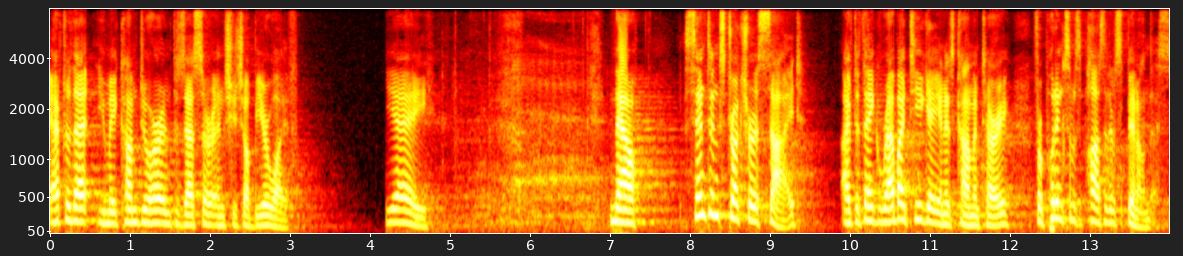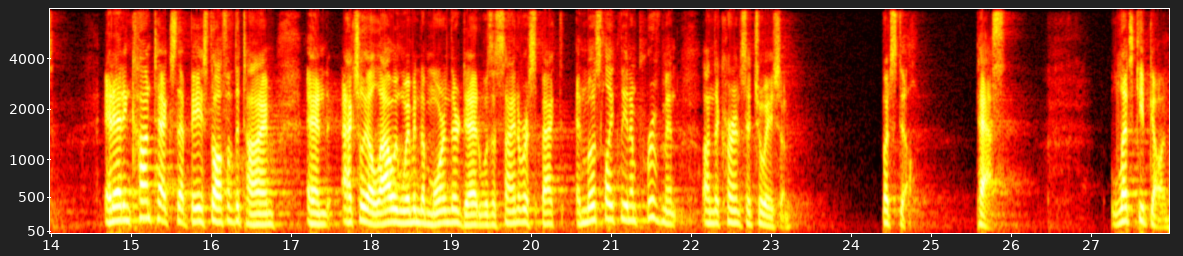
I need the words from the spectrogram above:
After that, you may come to her and possess her, and she shall be your wife. Yay. now, sentence structure aside, I have to thank Rabbi Tige in his commentary for putting some positive spin on this and adding context that, based off of the time and actually allowing women to mourn their dead, was a sign of respect and most likely an improvement on the current situation. But still, pass. Let's keep going.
